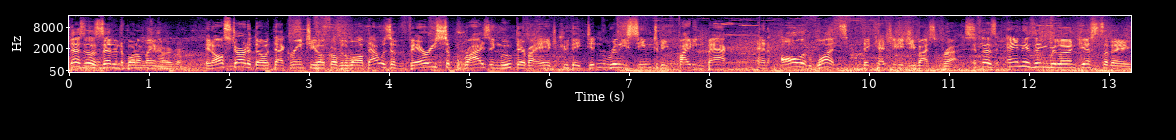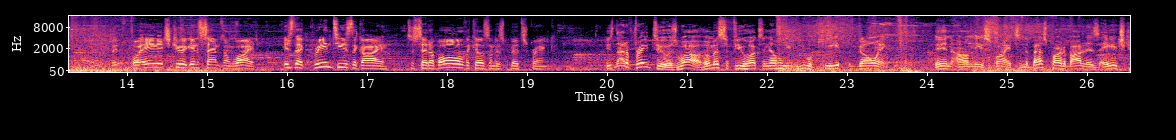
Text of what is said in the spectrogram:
There's a Z in the bottom lane, however. It all started though with that green tea hook over the wall. That was a very surprising move there by AHQ. They didn't really seem to be fighting back, and all at once they catch EDG by surprise. If there's anything we learned yesterday for AHQ against Samsung White, is that Green Tea is the guy to set up all the kills on this Blitzcrank. He's not afraid to as well. He'll miss a few hooks and he'll, he will keep going in on these fights. And the best part about it is AHQ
